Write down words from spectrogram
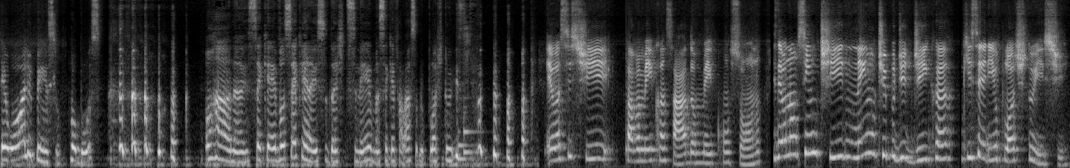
eu olho e penso, robôs. Ô, Hanna, você quer, você que era estudante de cinema, você quer falar sobre o plot twist? eu assisti, tava meio cansada, meio com sono. Eu não senti nenhum tipo de dica do que seria o plot twist.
